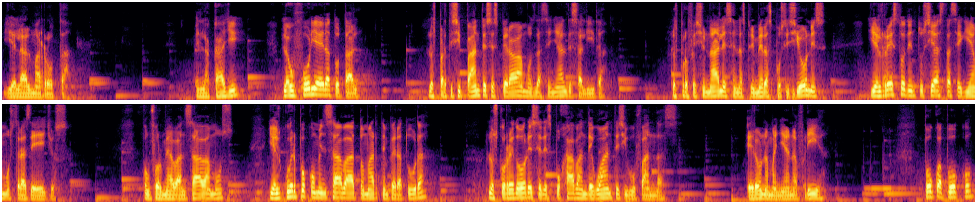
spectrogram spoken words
y el alma rota. En la calle, la euforia era total. Los participantes esperábamos la señal de salida, los profesionales en las primeras posiciones y el resto de entusiastas seguíamos tras de ellos. Conforme avanzábamos y el cuerpo comenzaba a tomar temperatura, los corredores se despojaban de guantes y bufandas. Era una mañana fría. Poco a poco,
